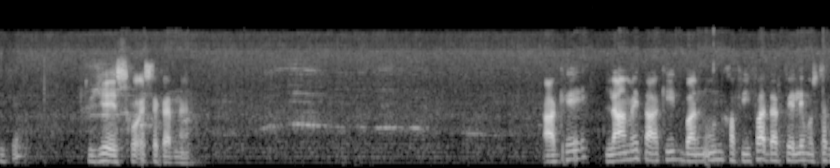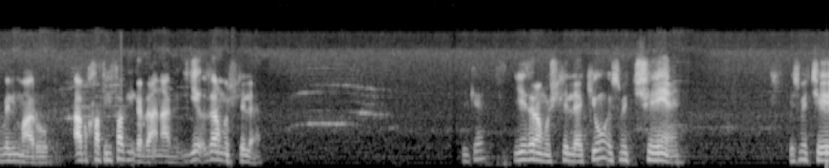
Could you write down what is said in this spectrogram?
ٹھیک ہے؟ تو یہ اس کو ایسے کرنا ہے۔ آگے، لام تاکید بنون خفیفہ در فعل مستقبل معروف۔ اب خفیفہ کی گردان آ گئی یہ ذرا مشکل ہے۔ ٹھیک ہے؟ یہ ذرا مشکل ہے۔ کیوں؟ اس میں چھ ہیں۔ اس میں چھ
